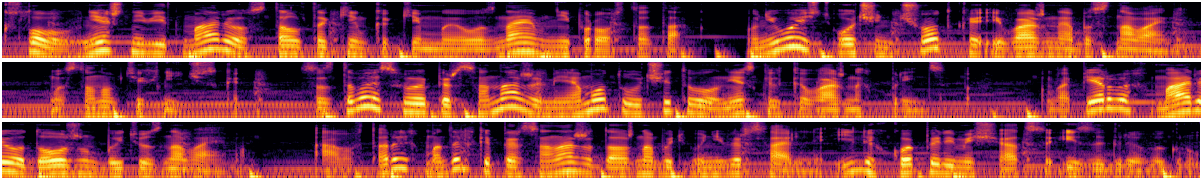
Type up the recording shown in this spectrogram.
К слову, внешний вид Марио стал таким, каким мы его знаем, не просто так. У него есть очень четкое и важное обоснование, в основном техническое. Создавая своего персонажа, Миямото учитывал несколько важных принципов. Во-первых, Марио должен быть узнаваемым. А во-вторых, моделька персонажа должна быть универсальной и легко перемещаться из игры в игру.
